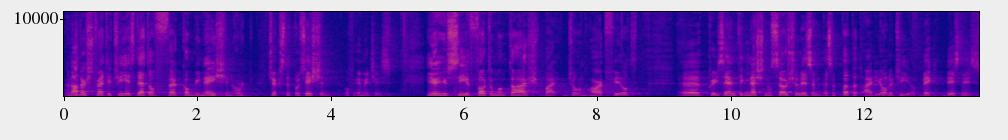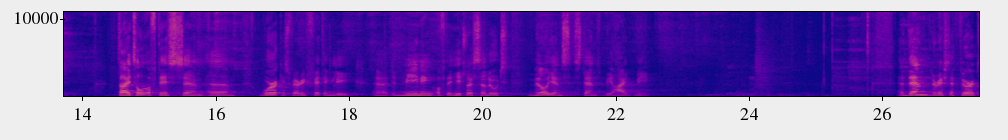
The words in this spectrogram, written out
Another strategy is that of uh, combination or juxtaposition of images. Here you see a photo montage by John Heartfield uh, presenting National Socialism as a puppet ideology of big business. Title of this um, um, work is very fittingly uh, The Meaning of the Hitler Salute, Millions Stand Behind Me. And then there is the third,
